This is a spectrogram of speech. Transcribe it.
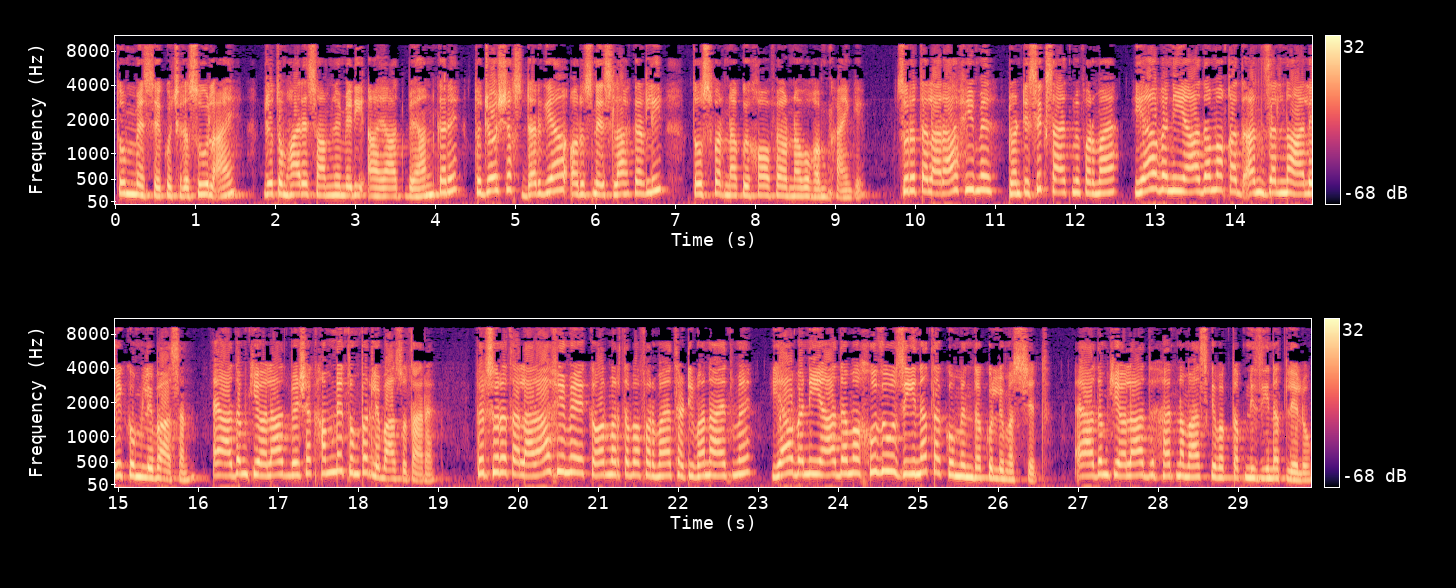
تم میں سے کچھ رسول آئے جو تمہارے سامنے میری آیات بیان کرے، تو جو شخص ڈر گیا اور اس نے اصلاح کر لی، تو اس پر نہ کوئی خوف ہے اور نہ وہ غم کھائیں گے. سورت العراف ہی میں ٹوینٹی سکس آیت میں فرمایا، یا بنی آدم، قد انزلنا علیہ کم لباسن اے آدم کی اولاد، بے شک ہم نے تم پر لباس اتارا ہے۔ پھر سورت العراف ہی میں ایک اور مرتبہ فرمایا تھرٹی ون آیت میں، یا بنی آدم خود زینت کم ان کل مسجد۔ اے آدم کی اولاد، ہر نماز کے وقت اپنی زینت لے لو۔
